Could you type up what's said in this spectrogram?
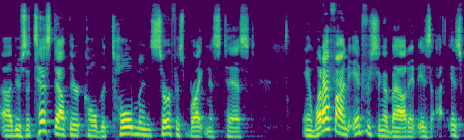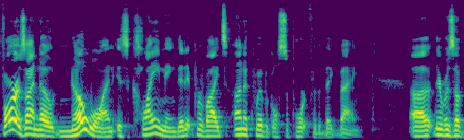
Uh, there's a test out there called the Tolman Surface Brightness Test. And what I find interesting about it is, as far as I know, no one is claiming that it provides unequivocal support for the Big Bang. Uh, there was a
